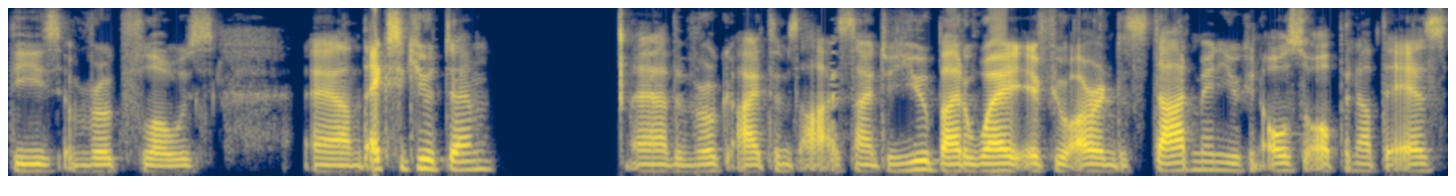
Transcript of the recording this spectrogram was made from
these workflows and execute them. Uh, the work items are assigned to you. By the way if you are in the start menu you can also open up the s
